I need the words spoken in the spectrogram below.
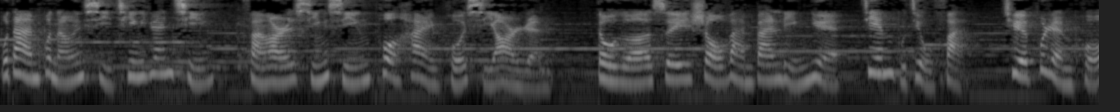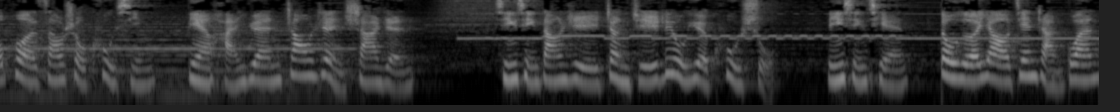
不但不能洗清冤情，反而行刑迫害婆媳二人。窦娥虽受万般凌虐，坚不就范，却不忍婆婆遭受酷刑，便含冤招认杀人。行刑当日正值六月酷暑，临行前，窦娥要监斩官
